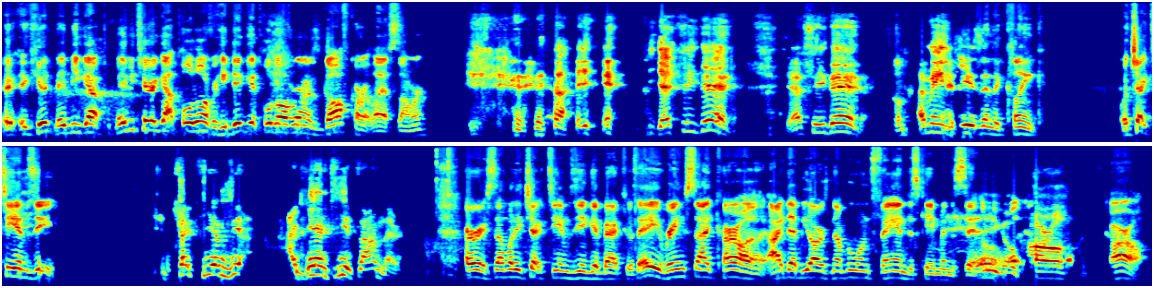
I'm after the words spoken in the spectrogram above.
it, it could. Maybe he got. Maybe Terry got pulled over. He did get pulled over on his golf cart last summer. yes, he did. Yes, he did. I mean, Maybe he's in the clink. Well, check TMZ. Check TMZ. I guarantee it's on there. Hurry, somebody check TMZ and get back to us. Hey, ringside Carl, IWR's number one fan, just came in to say, there you go, Carl. Carl.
